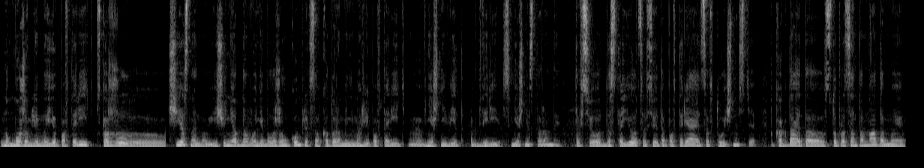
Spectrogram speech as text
Ну, можем ли мы ее повторить? Скажу э, честно, ну, еще ни одного не было жилкомплекса, в котором мы не могли повторить э, внешний вид к двери с внешней стороны. Это все достается, все это повторяется в точности. Когда это 100% надо, мы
